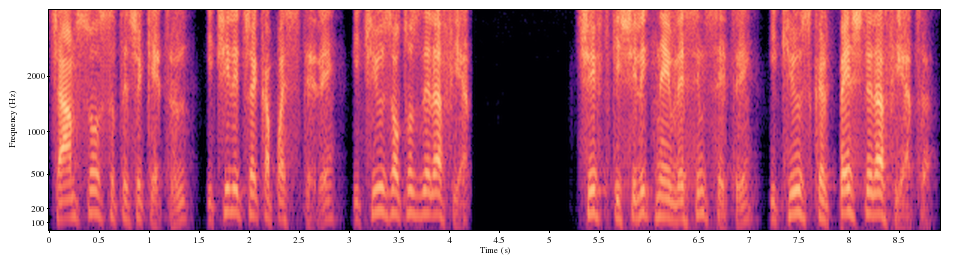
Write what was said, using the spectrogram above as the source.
Cam su ısıtıcı kettle 2 litre kapasiteli 230 lira fiyat. Çift kişilik nevresim seti 245 lira fiyatı.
